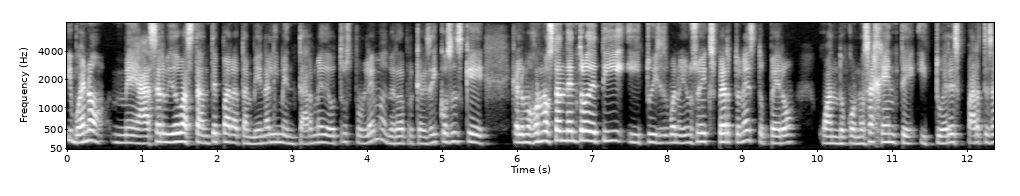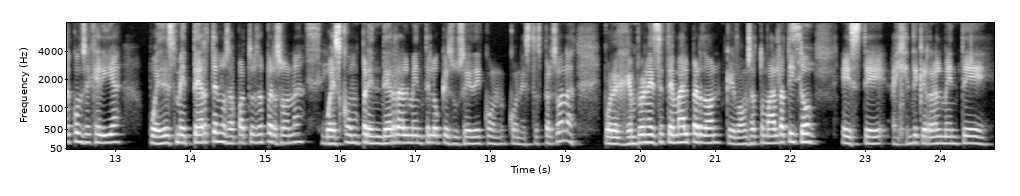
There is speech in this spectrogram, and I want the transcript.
Y bueno, me ha servido bastante para también alimentarme de otros problemas, ¿verdad? Porque a veces hay cosas que, que a lo mejor no están dentro de ti y tú dices, bueno, yo no soy experto en esto, pero cuando conoces a gente y tú eres parte de esa consejería, puedes meterte en los zapatos de esa persona, puedes comprender realmente lo que sucede con, con, estas personas. Por ejemplo, en este tema del perdón, que vamos a tomar al ratito, este, hay gente que realmente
